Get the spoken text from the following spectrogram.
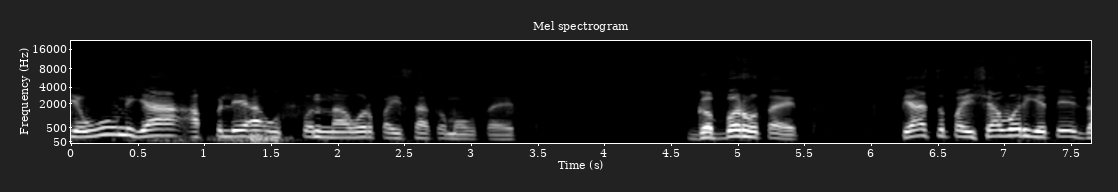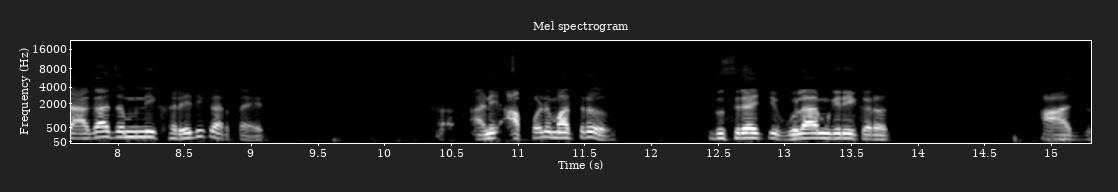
येऊन या आपल्या उत्पन्नावर पैसा कमवत आहेत गब्बर होत आहेत त्याच पैशावर येते जागा जमिनी खरेदी करतायत. आणि आपण मात्र दुसऱ्याची गुलामगिरी करत आज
